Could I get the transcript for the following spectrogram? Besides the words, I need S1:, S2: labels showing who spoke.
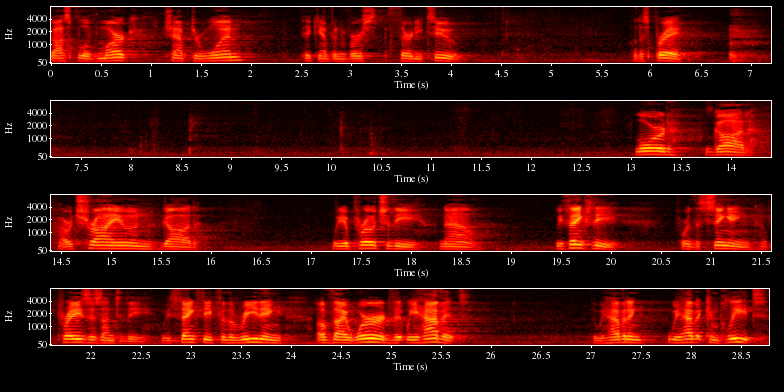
S1: Gospel of Mark, chapter 1, picking up in verse 32. Let us pray. Lord God, our triune God, we approach Thee now. We thank Thee for the singing of praises unto Thee. We thank Thee for the reading of Thy word, that we have it, that we have it, in, we have it complete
